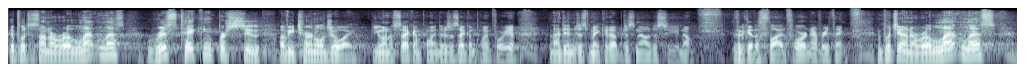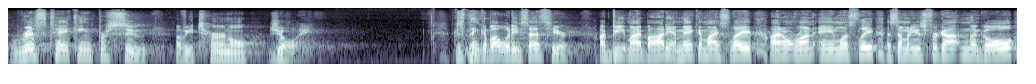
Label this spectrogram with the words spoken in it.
that puts us on a relentless, risk taking pursuit of eternal joy. You want a second point? There's a second point for you. And I didn't just make it up just now, just so you know. We get a slide for it and everything. It puts you on a relentless, risk taking pursuit of eternal joy. Because think about what he says here. I beat my body. I'm making my slave. I don't run aimlessly as somebody who's forgotten the goal.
